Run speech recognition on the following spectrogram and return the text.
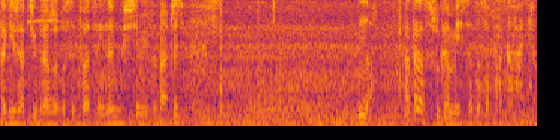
Taki żarcik branżowo-sytuacyjny, musicie mi wybaczyć. No, a teraz szukam miejsca do zaparkowania.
